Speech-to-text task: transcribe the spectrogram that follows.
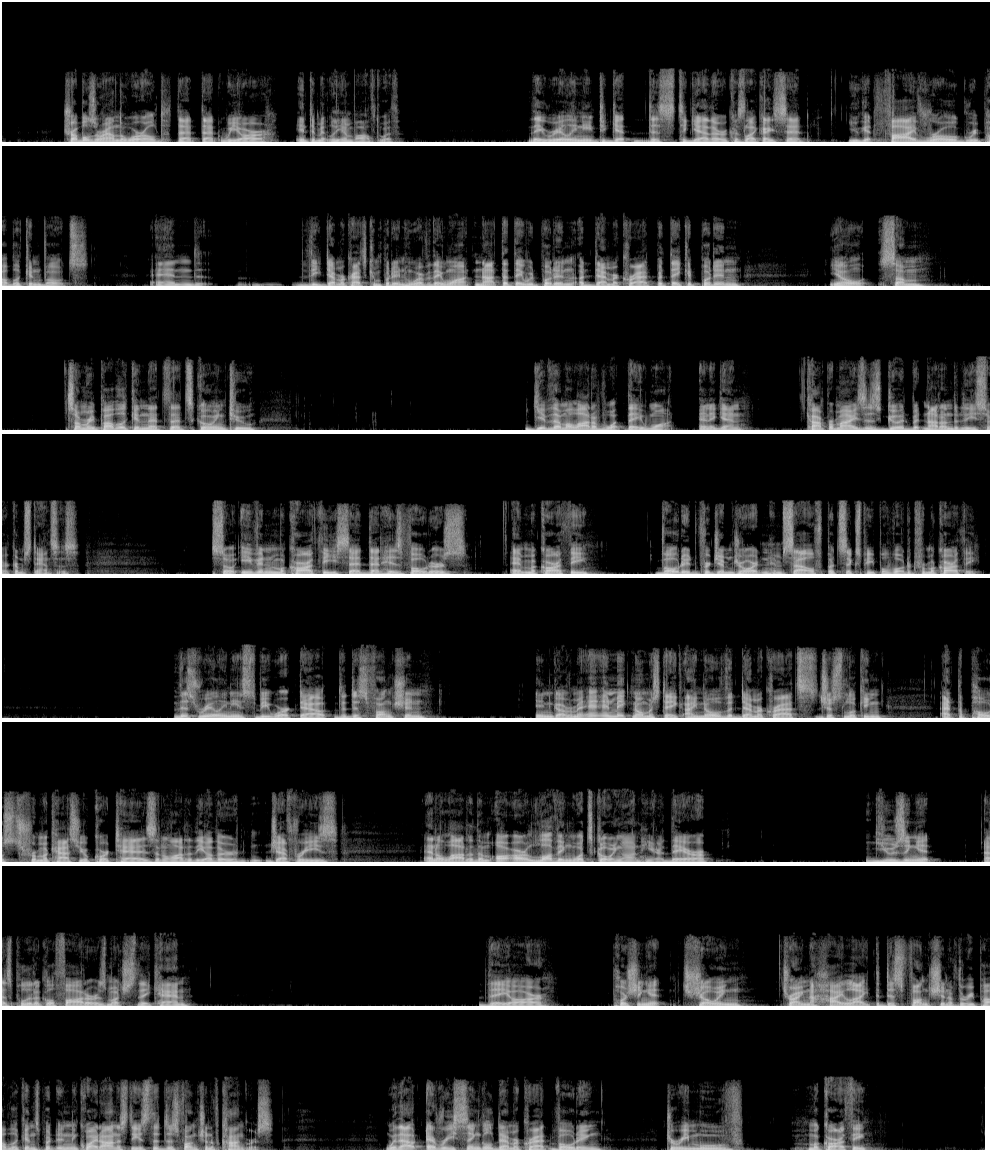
troubles around the world that that we are intimately involved with. They really need to get this together because, like I said, you get five rogue Republican votes, and the Democrats can put in whoever they want. Not that they would put in a Democrat, but they could put in, you know, some some Republican that's that's going to give them a lot of what they want. And again, compromise is good, but not under these circumstances. So even McCarthy said that his voters and McCarthy voted for Jim Jordan himself, but six people voted for McCarthy. This really needs to be worked out. The dysfunction in government, and, and make no mistake, I know the Democrats just looking at the posts from Ocasio Cortez and a lot of the other Jeffries, and a lot of them are, are loving what's going on here. They are using it as political fodder as much as they can they are pushing it, showing, trying to highlight the dysfunction of the Republicans. But in quite honesty, it's the dysfunction of Congress. Without every single Democrat voting to remove McCarthy,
